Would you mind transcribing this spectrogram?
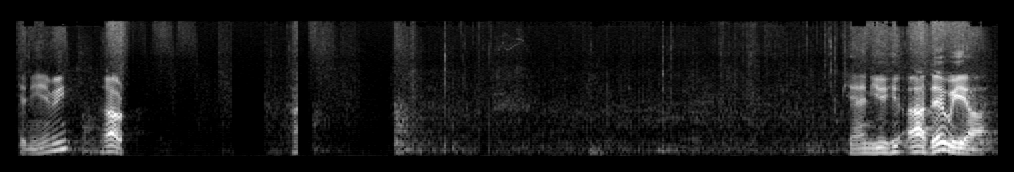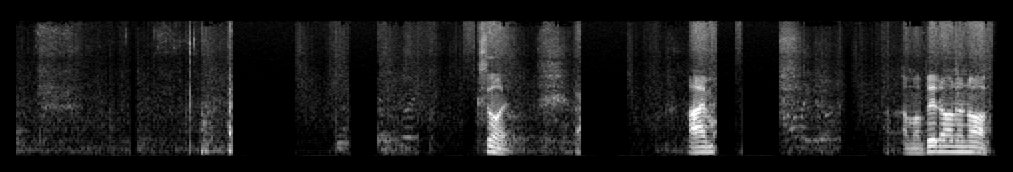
Can you hear me? Oh. Can you hear? Ah, there we are. Excellent. I'm I'm a bit on and off.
